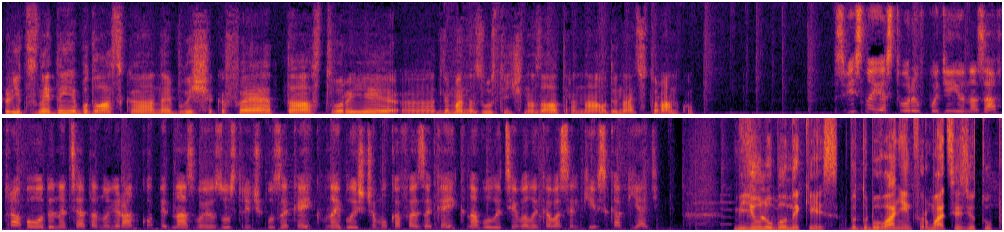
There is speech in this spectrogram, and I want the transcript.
Привіт, знайди, будь ласка, найближче кафе та створи е, для мене зустріч на завтра на 11 ранку. Звісно, я створив подію на завтра о 11.00 ранку під назвою Зустріч у The Cake в найближчому кафе The Cake на вулиці Велика Васильківська, 5. Мій улюблений кейс видобування інформації з YouTube.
